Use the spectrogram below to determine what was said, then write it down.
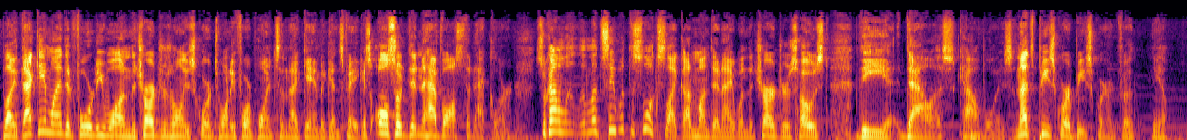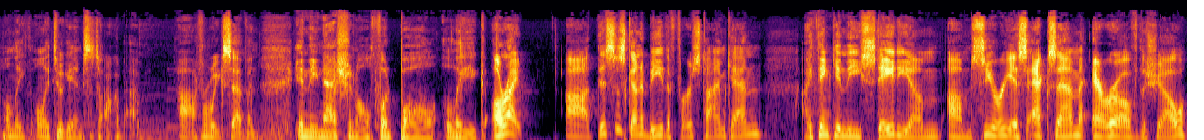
But like that game landed 41. The Chargers only scored 24 points in that game against Vegas. Also didn't have Austin Ekeler. So kind of let's see what this looks like on Monday night when the Chargers host the Dallas Cowboys. And that's P squared B squared for you know only only two games to talk about uh, for Week Seven in the National Football League. All right, uh, this is going to be the first time, Ken. I think in the stadium, um, Sirius XM era of the show,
